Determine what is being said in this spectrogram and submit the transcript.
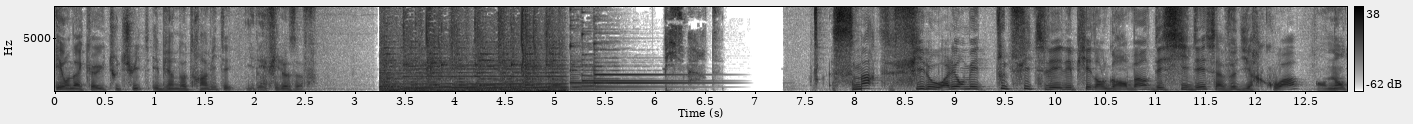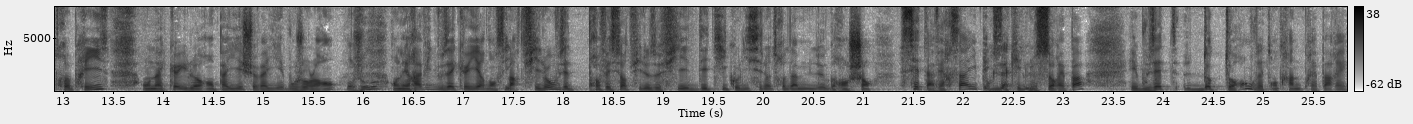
Et on accueille tout de suite eh bien, notre invité. Il est philosophe. Smart Philo. Allez, on met tout de suite les, pieds dans le grand bain. Décider, ça veut dire quoi en entreprise? On accueille Laurent Paillet-Chevalier. Bonjour Laurent. Bonjour. On est ravi de vous accueillir dans Smart Philo. Vous êtes professeur de philosophie et d'éthique au lycée Notre-Dame de Grandchamp. C'est à Versailles, pour ceux qui ne le sauraient pas. Et vous êtes doctorant. Vous êtes en train de préparer,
